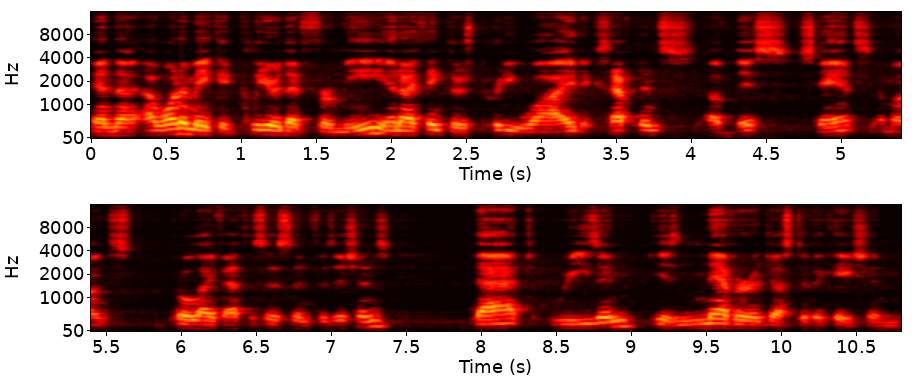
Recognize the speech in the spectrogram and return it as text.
And I want to make it clear that for me, and I think there's pretty wide acceptance of this stance amongst pro life ethicists and physicians, that reason is never a justification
